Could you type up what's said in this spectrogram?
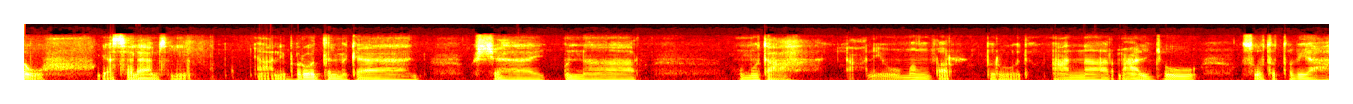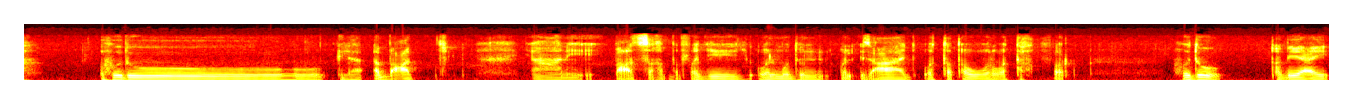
أوه يا سلام سلم. يعني برودة المكان والشاي والنار ومتعة يعني ومنظر برودة مع النار مع الجو صوت الطبيعة هدوء إلى أبعد يعني بعد صخب الضجيج والمدن والإزعاج والتطور والتحضر. هدوء طبيعي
